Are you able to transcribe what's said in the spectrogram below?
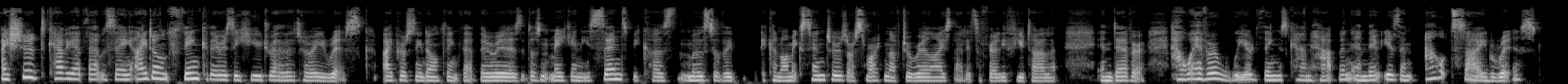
I should caveat that with saying I don't think there is a huge regulatory risk. I personally don't think that there is. It doesn't make any sense because most of the economic centers are smart enough to realize that it's a fairly futile endeavor. However, weird things can happen and there is an outside risk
